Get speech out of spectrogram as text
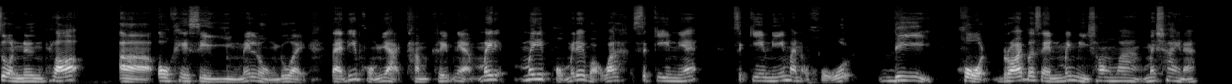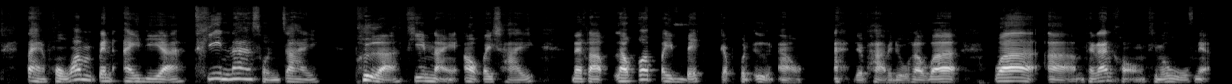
ส่วนหนึ่งเพราะโอเคซียิงไม่ลงด้วย แต่ที่ผมอยากทำคลิปเนี่ยไม่ไม่ผมไม่ได้บอกว่าสกีมเนี้ยสกีมนี้มันโอ้โหดีโหดร้อยเปอร์เซ็นไม่มีช่องว่างไม่ใช่นะ แต่ผมว่ามันเป็นไอเดียที่น่าสนใจ เผื่อทีมไหนเอาไปใช้ นะครับแล้วก็ไปเบสกับคนอื่นเอาอะเดี๋ยวพาไปดูครับว่าว่าทางด้านของทีมวูฟเนี่ย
